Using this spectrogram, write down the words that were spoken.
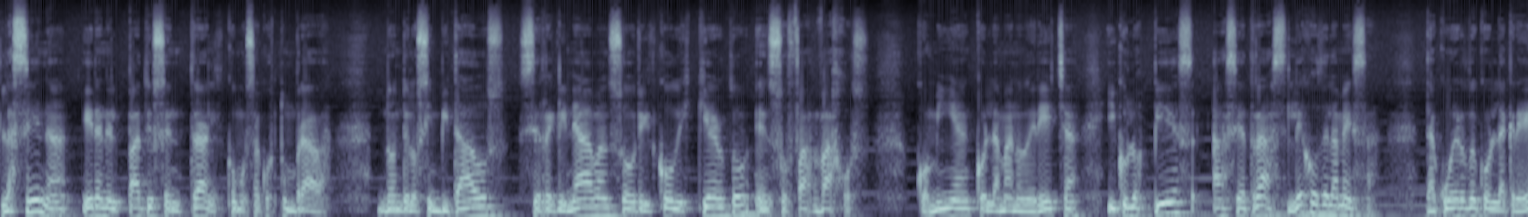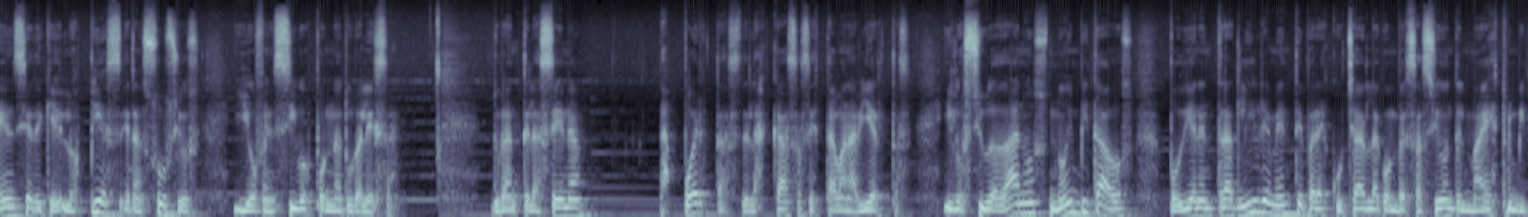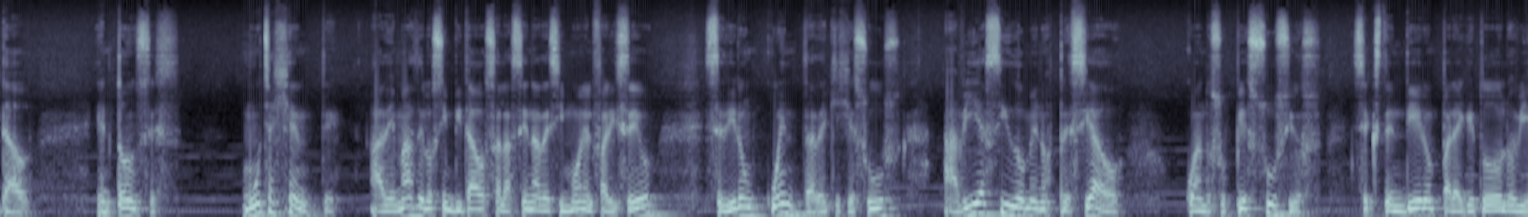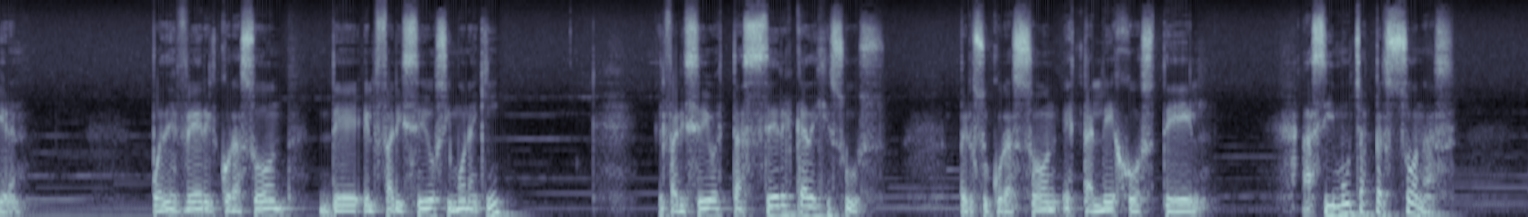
La cena era en el patio central, como se acostumbraba, donde los invitados se reclinaban sobre el codo izquierdo en sofás bajos, Comían con la mano derecha y con los pies hacia atrás, lejos de la mesa, de acuerdo con la creencia de que los pies eran sucios y ofensivos por naturaleza. Durante la cena, las puertas de las casas estaban abiertas y los ciudadanos no invitados podían entrar libremente para escuchar la conversación del maestro invitado. Entonces, mucha gente, además de los invitados a la cena de Simón el fariseo, se dieron cuenta de que Jesús había sido menospreciado cuando sus pies sucios se extendieron para que todos lo vieran. ¿Puedes ver el corazón del fariseo Simón aquí? El fariseo está cerca de Jesús, pero su corazón está lejos de él. Así muchas personas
